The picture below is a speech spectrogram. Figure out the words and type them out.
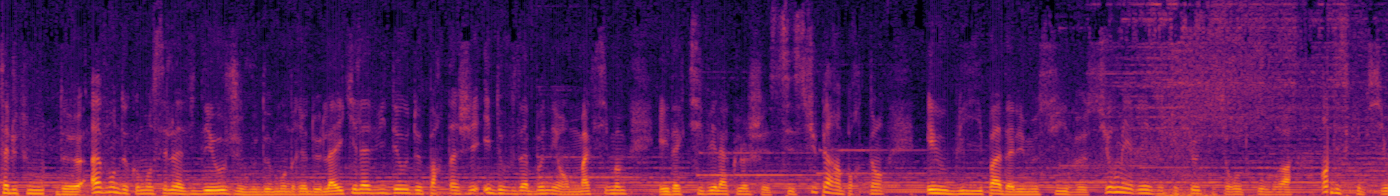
Salut tout le monde, avant de commencer la vidéo, je vous demanderai de liker la vidéo, de partager et de vous abonner en maximum et d'activer la cloche, c'est super important. Et n'oubliez pas d'aller me suivre sur mes réseaux sociaux qui se retrouvera en description.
